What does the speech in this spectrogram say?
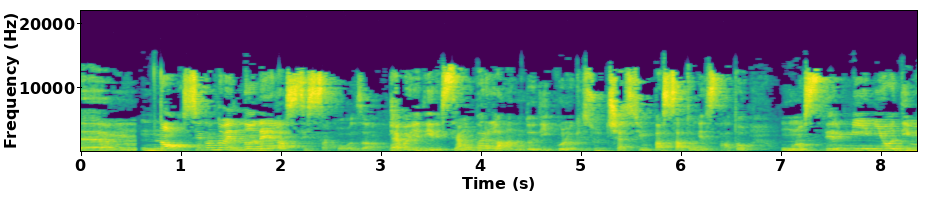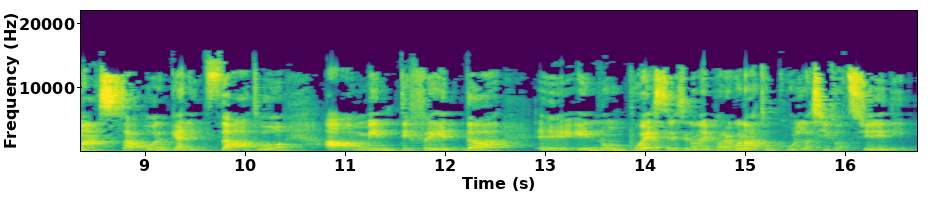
Um, no, secondo me non è la stessa cosa. Cioè, voglio dire, stiamo parlando di quello che è successo in passato, che è stato uno sterminio di massa organizzato a mente fredda eh, e non può essere, secondo me, paragonato con la situazione di,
